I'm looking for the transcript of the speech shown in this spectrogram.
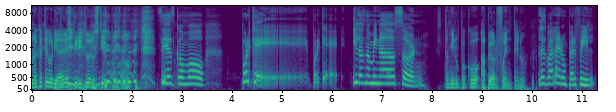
una categoría del espíritu de los tiempos, ¿no? Sí, es como, ¿por qué? ¿Por qué? Y los nominados son, También un poco a peor fuente, ¿no? les voy a leer un perfil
